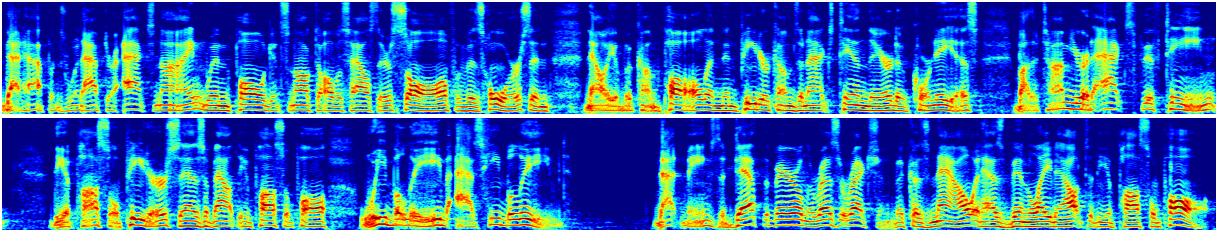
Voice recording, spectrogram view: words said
That happens when after Acts 9, when Paul gets knocked off his house, there's Saul off of his horse, and now he'll become Paul. And then Peter comes in Acts 10 there to Cornelius. By the time you're at Acts 15, the apostle Peter says about the apostle Paul, we believe as he believed. That means the death, the burial, and the resurrection, because now it has been laid out to the apostle Paul.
